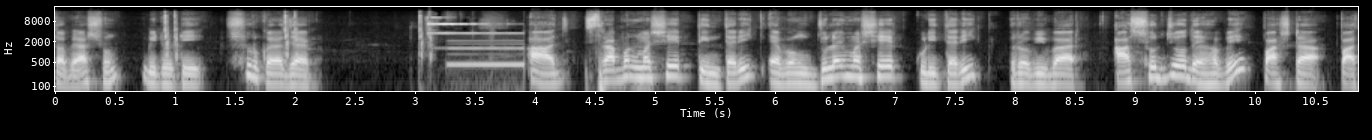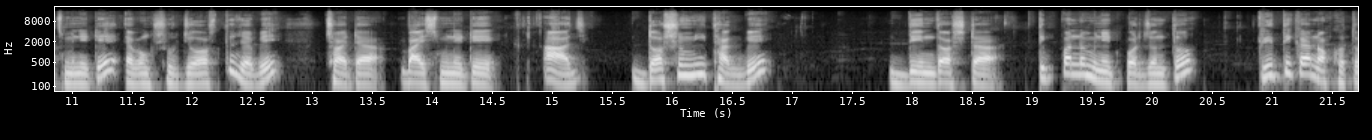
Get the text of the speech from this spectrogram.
তবে আসুন ভিডিওটি শুরু করা যাক। আজ শ্রাবণ মাসের তিন তারিখ এবং জুলাই মাসের কুড়ি তারিখ, রবিবার। আজ সূর্য উদয় হবে পাঁচটা পাঁচ মিনিটে এবং সূর্য অস্ত যাবে ছয়টা বাইশ মিনিটে। আজ দশমী থাকবে দিন দশটা তিপ্পান্ন মিনিট পর্যন্ত। কৃতিকা নক্ষত্র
